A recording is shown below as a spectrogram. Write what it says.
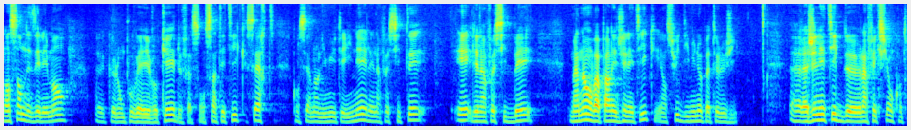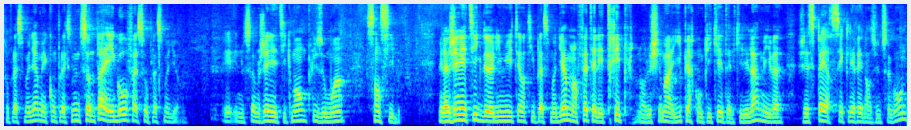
l'ensemble des éléments euh, que l'on pouvait évoquer de façon synthétique, certes, concernant l'immunité innée, les lymphocytes T et les lymphocytes B. Maintenant, on va parler de génétique et ensuite d'immunopathologie. Euh, la génétique de l'infection contre plasmodium est complexe. Nous ne sommes pas égaux face au plasmodium. Et nous sommes génétiquement plus ou moins sensibles. Mais la génétique de l'immunité anti-plasmodium, en fait, elle est triple. le schéma est hyper compliqué tel qu'il est là, mais il va, j'espère, s'éclairer dans une seconde.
